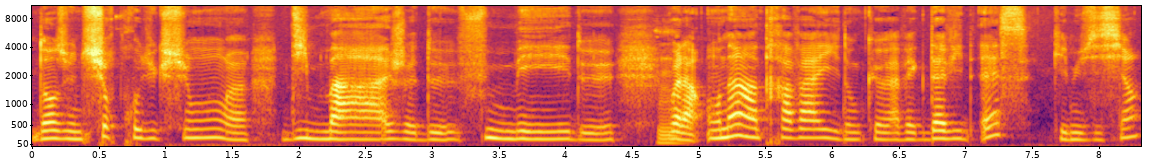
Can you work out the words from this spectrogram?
dans une surproduction euh, d'images, de fumée, de... Mmh. Voilà, on a un travail donc euh, avec David S., qui est musicien,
